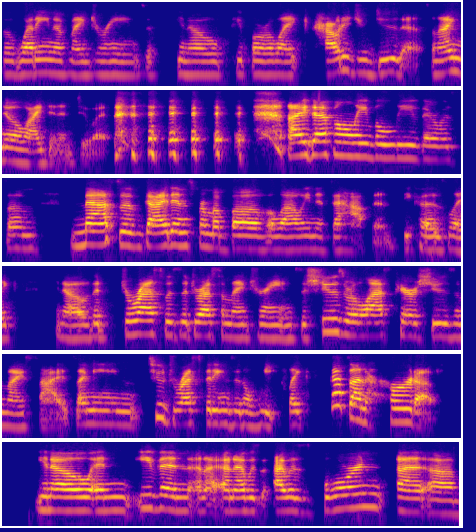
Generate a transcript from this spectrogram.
the wedding of my dreams. If you know, people are like, "How did you do this?" And I know I didn't do it. I definitely believe there was some massive guidance from above allowing it to happen because, like, you know, the dress was the dress of my dreams. The shoes were the last pair of shoes in my size. I mean, two dress fittings in a week, like, that's unheard of you know and even and I, and I was I was born uh, uh,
